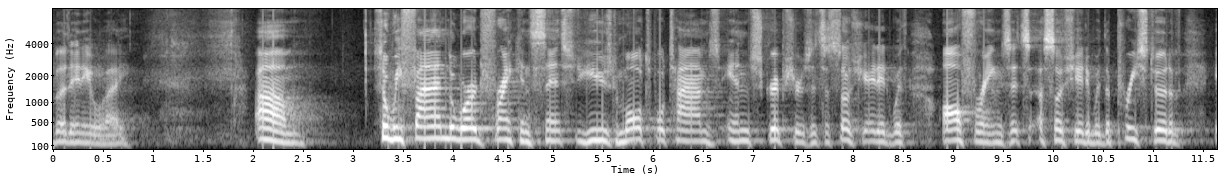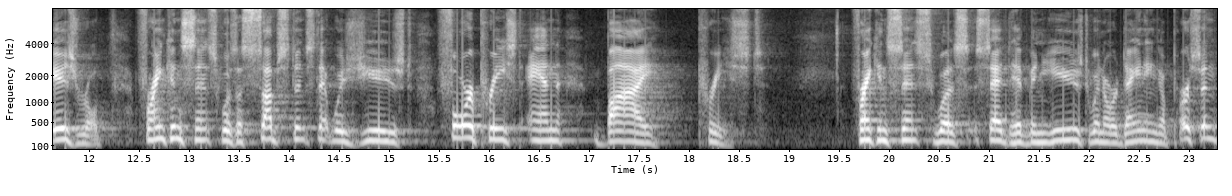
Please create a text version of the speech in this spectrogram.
but anyway. Um, so we find the word frankincense used multiple times in scriptures. It's associated with offerings, it's associated with the priesthood of Israel. Frankincense was a substance that was used for priest and by priest. Frankincense was said to have been used when ordaining a person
